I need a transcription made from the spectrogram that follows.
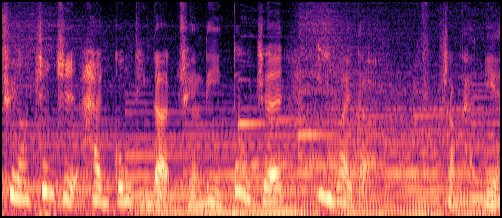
却让政治和宫廷的权力斗争意外的浮上台面。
